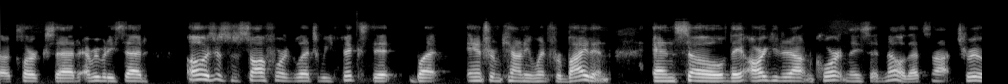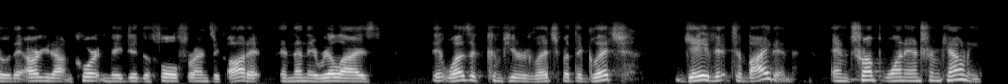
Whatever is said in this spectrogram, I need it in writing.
uh, clerk said. Everybody said, "Oh, it's just a software glitch. We fixed it." But Antrim County went for Biden, and so they argued it out in court, and they said, "No, that's not true." They argued out in court, and they did the full forensic audit, and then they realized it was a computer glitch, but the glitch gave it to Biden, and Trump won Antrim County.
